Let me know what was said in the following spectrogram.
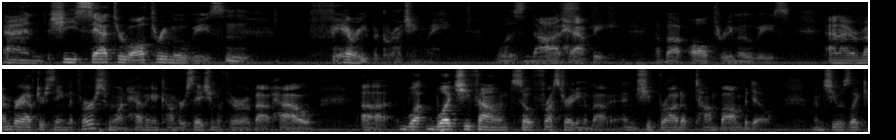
and she sat through all three movies Mm. very begrudgingly, was not happy about all three movies. And I remember after seeing the first one, having a conversation with her about how uh, what what she found so frustrating about it, and she brought up Tom Bombadil, and she was like,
